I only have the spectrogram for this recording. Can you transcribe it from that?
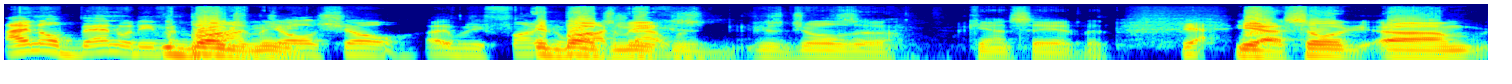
I know Ben would even go bugs me. Joel's show. It would be funny. it to bugs me because Joel's a can't say it, but Yeah. yeah. So um,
